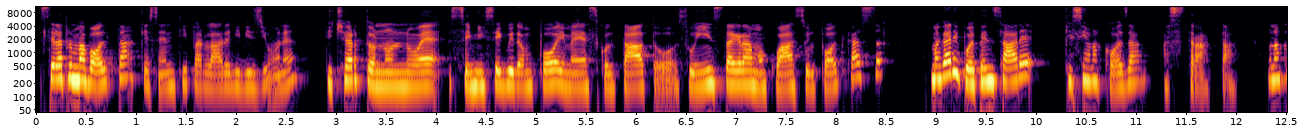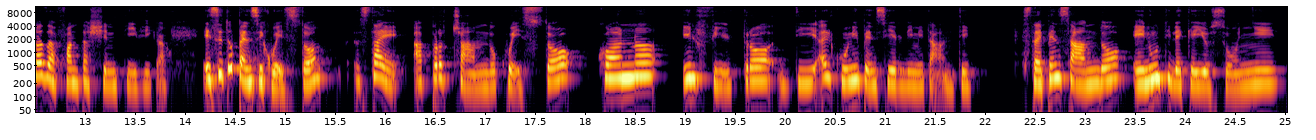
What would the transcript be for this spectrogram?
Se è la prima volta che senti parlare di visione, di certo non lo è se mi segui da un po' e mi hai ascoltato su Instagram o qua sul podcast, magari puoi pensare che sia una cosa astratta, una cosa fantascientifica. E se tu pensi questo, stai approcciando questo con il filtro di alcuni pensieri limitanti. Stai pensando è inutile che io sogni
